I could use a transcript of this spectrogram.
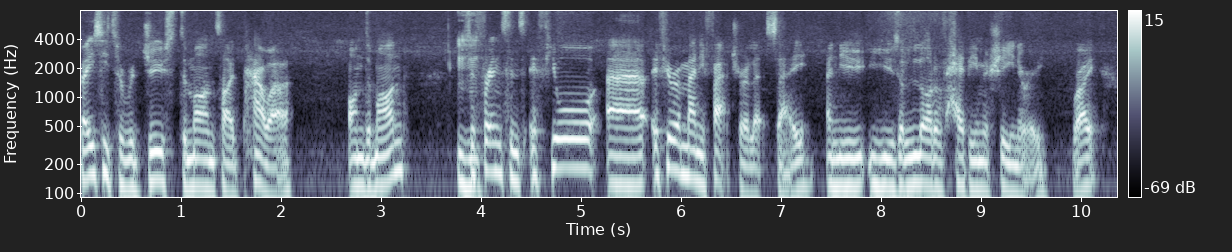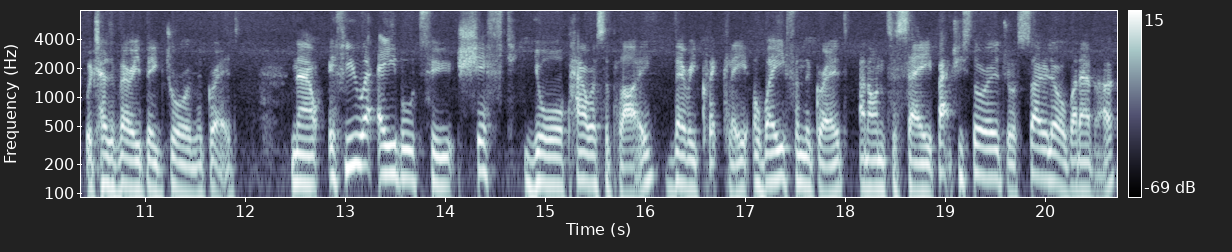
basically to reduce demand side power on demand. Mm-hmm. So, for instance, if you're uh, if you're a manufacturer, let's say, and you, you use a lot of heavy machinery, right, which has a very big draw in the grid, now, if you were able to shift your power supply very quickly away from the grid and onto, say, battery storage or solar or whatever,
